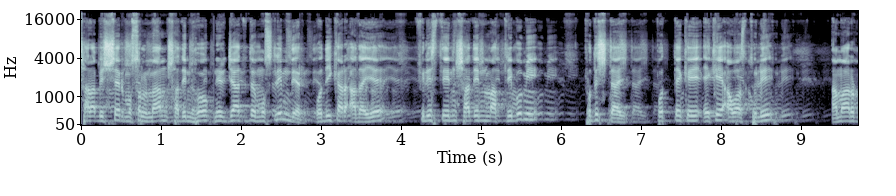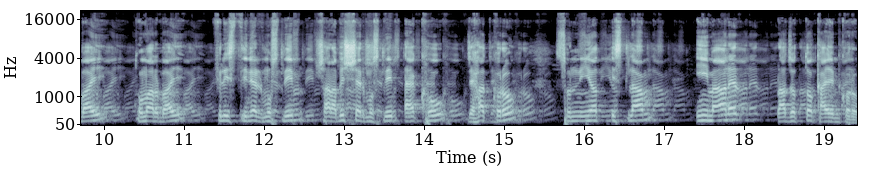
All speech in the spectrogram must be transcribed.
সারা বিশ্বের মুসলমান স্বাধীন হোক, নির্যাতিত মুসলিমদের অধিকার আদায়ে ফিলিস্তিন স্বাধীন মাতৃভূমি প্রতিষ্ঠায় প্রত্যেকে একে আওয়াজ তুলি। আমার ভাই, তোমার ভাই, ফিলিস্তিনের মুসলিম, সারা বিশ্বের মুসলিম, এক হও, জেহাদ করো। সুনিয়ত ইসলাম ইমানের রাজত্ব কায়েম করো।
